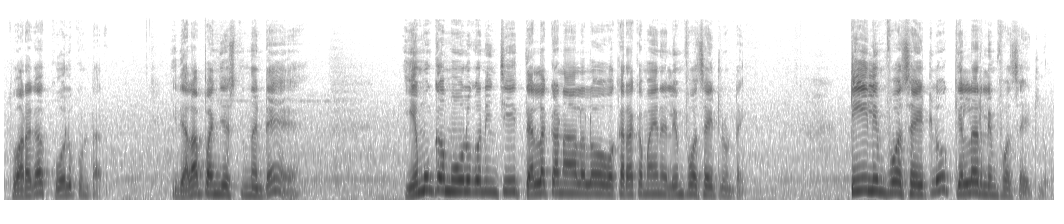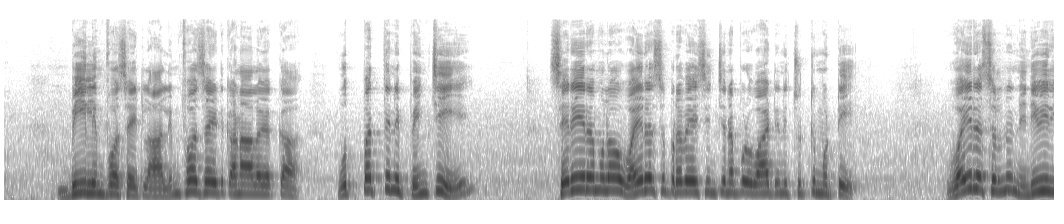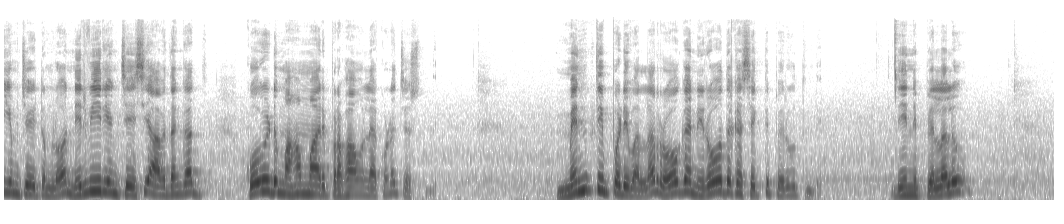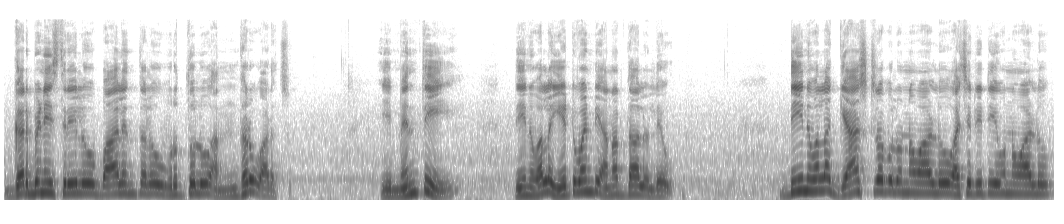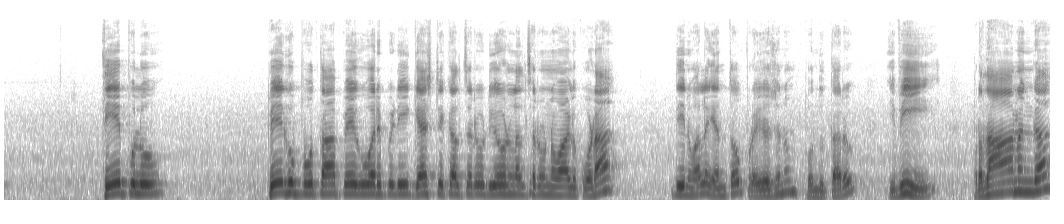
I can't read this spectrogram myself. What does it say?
త్వరగా కోలుకుంటారు. ఇది ఎలా పనిచేస్తుందంటే ఎముక మూలుగు నుంచి తెల్ల కణాలలో ఒక రకమైన లింఫోసైట్లు ఉంటాయి. టీ లింఫోసైట్లు కిల్లర్ లింఫోసైట్లు. బి లింఫోసైట్లు ఆ లింఫోసైట్ కణాల యొక్క ఉత్పత్తిని పెంచి శరీరంలో వైరస్ ప్రవేశించినప్పుడు వాటిని చుట్టుముట్టి వైరస్లను నిర్వీర్యం చేయటంలో నిర్వీర్యం చేసి ఆ విధంగా కోవిడ్ మహమ్మారి ప్రభావం లేకుండా చేస్తుంది. మెంతి పొడి వల్ల రోగ నిరోధక శక్తి పెరుగుతుంది. దీన్ని పిల్లలు గర్భిణీ స్త్రీలు బాలింతలు వృద్ధులు అందరూ వాడచ్చు. ఈ మెంతి దీనివల్ల ఎటువంటి అనర్థాలు లేవు. దీనివల్ల గ్యాస్ ట్రబుల్ ఉన్నవాళ్ళు అసిడిటీ ఉన్నవాళ్ళు తేపులు పేగుపూత పేగు వరిపిడి గ్యాస్ట్రిక్ అల్సరు డియోడల్ అల్సర్ ఉన్నవాళ్ళు కూడా దీనివల్ల ఎంతో ప్రయోజనం పొందుతారు. ఇవి ప్రధానంగా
